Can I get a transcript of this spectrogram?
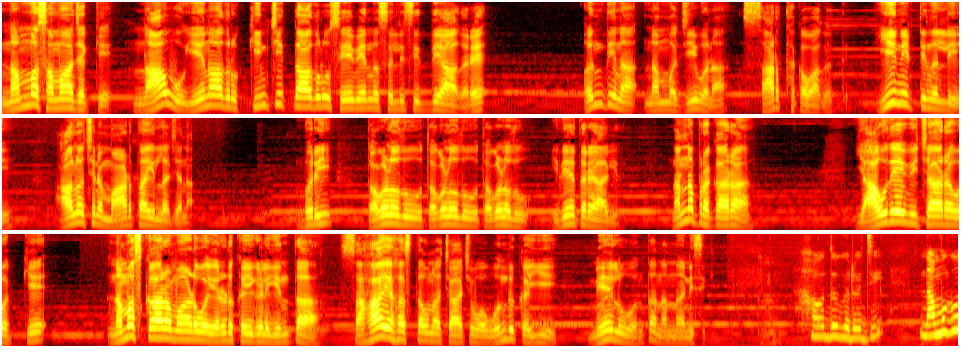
ನಮ್ಮ ಸಮಾಜಕ್ಕೆ ನಾವು ಏನಾದರೂ ಕಿಂಚಿತ್ತಾದರೂ ಸೇವೆಯನ್ನು ಸಲ್ಲಿಸಿದ್ದೇ ಆದರೆ ಅಂದಿನ ನಮ್ಮ ಜೀವನ ಸಾರ್ಥಕವಾಗುತ್ತೆ. ಈ ನಿಟ್ಟಿನಲ್ಲಿ ಆಲೋಚನೆ ಮಾಡ್ತಾ ಇಲ್ಲ ಜನ. ಬರೀ ತಗೊಳ್ಳೋದು ತಗೊಳ್ಳೋದು ತಗೊಳ್ಳೋದು ಇದೇ ಥರ ಆಗಿದೆ. ನನ್ನ ಪ್ರಕಾರ ಯಾವುದೇ ವಿಚಾರವಕ್ಕೆ ನಮಸ್ಕಾರ ಮಾಡುವ ಎರಡು ಕೈಗಳಿಗಿಂತ ಸಹಾಯ ಹಸ್ತವನ್ನು ಚಾಚುವ ಒಂದು ಕೈ ಮೇಲು ಅಂತ ನನ್ನ ಅನಿಸಿಕೆ. ಹೌದು ಗುರುಜಿ ನಮಗೂ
